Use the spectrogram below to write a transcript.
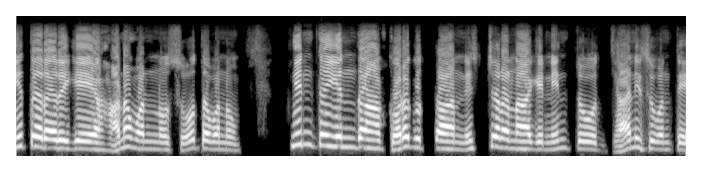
ಇತರರಿಗೆ ಹಣವನ್ನು ಸೋತವನು. ಚಿಂತೆಯಿಂದ ಕೊರಗುತ್ತಾ ನಿಶ್ಚಲನಾಗಿ ನಿಂತು ಧ್ಯಾನಿಸುವಂತೆ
